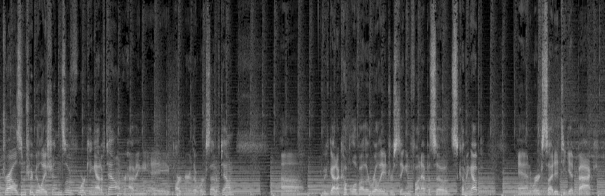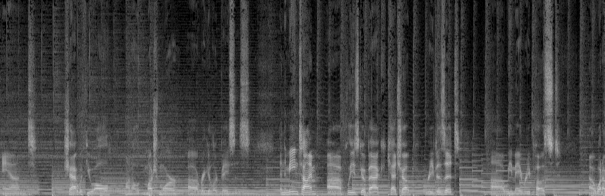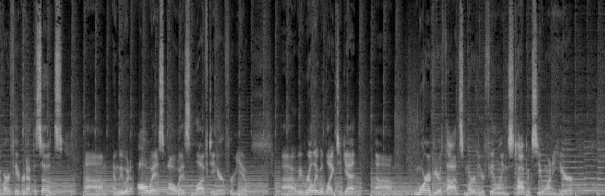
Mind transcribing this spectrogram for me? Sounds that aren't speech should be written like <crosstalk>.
trials and tribulations of working out of town or having a partner that works out of town. Um, we've got a couple of other really interesting and fun episodes coming up, and we're excited to get back and chat with you all on a much more uh, regular basis. In the meantime, uh, please go back, catch up, revisit. Uh, we may repost uh, one of our favorite episodes. Um, and we would always, always love to hear from you. Uh, we really would like to get um, more of your thoughts, more of your feelings, topics you want to hear,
